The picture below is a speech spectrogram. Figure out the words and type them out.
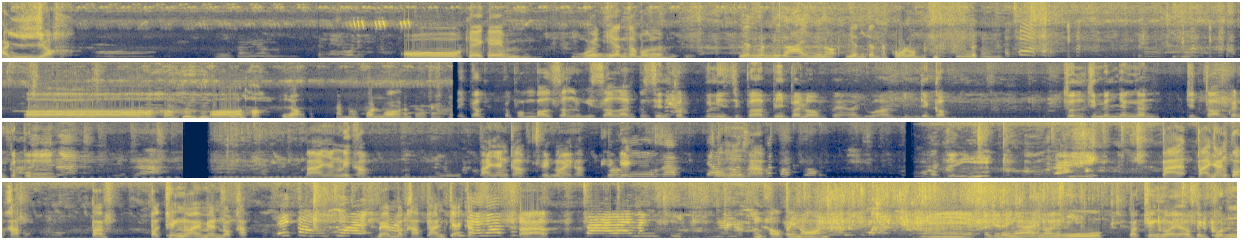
อ้ยยะหมูทั้งนั้นแห้งเลยโอเคโอเคมันเป็นเอียนซะบ่ฮะเอียนมันมีไล่นี่เนาะเอียนจันทโคลมอ๋ออ๋อทอพี่น้องครับฝนว่ากันตัวกันนี่กับกับผมเบาสันลูกอีสานล้านเปอร์เซ็นต์กับมื้อนี้สิพาพี่ป้าน้องไปหาอยู่หากินเด้อครับ ส่วนสิแม่นหยังนั้นติดตามกันกับผมปลายังนี่ครับไม่รู้ปลายังครับเล็กน้อยครับครับเด็ก งูครับเดี๋ยวบ่ฮู้ครับก็ตกลงเจ๋งสามสิบๆปลาปลายังกอกครับปลาปลาเค็งน้อยแม่นบอกครับ ได้สองตัวแม่นบอกครับพันแกะครับ แต่ครับครับปลาอะไรมันผิดตรงนั้นอะมันเข้าไปนอนนี่มันจะได้ง่ายหน่อยโอ้ปลาเค็งน้อยเอาไปพ่น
